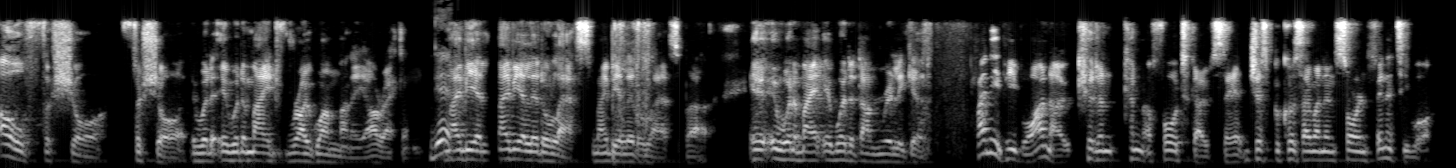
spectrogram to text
Oh, for sure, for sure, it would it would have made Rogue One money. I reckon. Yeah. maybe a, maybe a little less, maybe a little less, but it, it would have made it would have done really good. Plenty of people I know couldn't couldn't afford to go see it just because they went and saw Infinity War.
